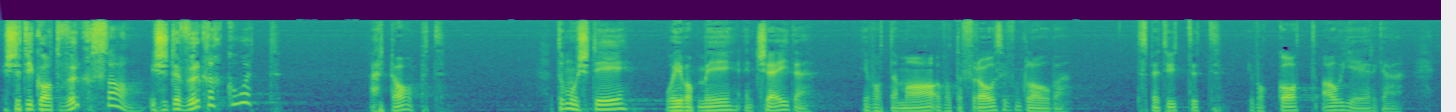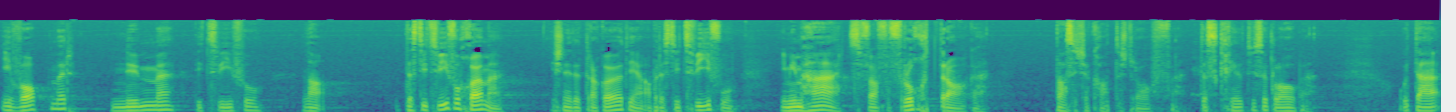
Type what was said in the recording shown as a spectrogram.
Ist denn die Gott wirklich so? Ist er denn wirklich gut? Er tobt. Du musst dich, und ich will mich entscheiden. Ich will ein Mann, ich will eine Frau sein vom Glauben. Das bedeutet, ich will Gott alle Ehre geben. Ich will mir nicht mehr die Zweifel lassen. Dass die Zweifel kommen, ist nicht eine Tragödie, aber dass die Zweifel in meinem Herz Frucht tragen, das ist eine Katastrophe. Das killt unseren Glauben. Und der,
